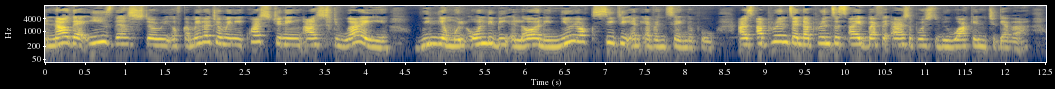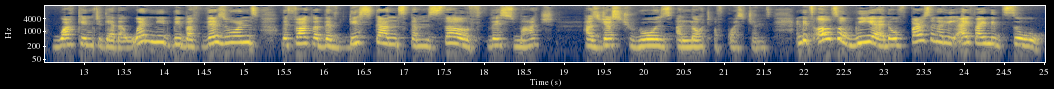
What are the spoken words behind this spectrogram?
And now there is the story of Camilla Tominey questioning as to why William will only be alone in New York City and even Singapore. As a prince and a princess, I they are supposed to be working together, working together when need be. But these ones, the fact that they've distanced themselves this much has just rose a lot of questions. And it's also weird, of personally, I find it so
